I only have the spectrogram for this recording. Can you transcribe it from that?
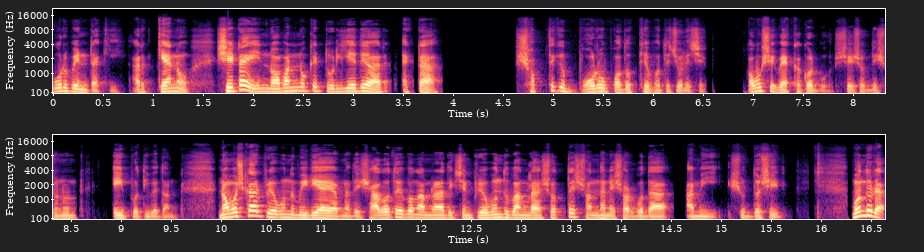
করবেনটা কি আর কেন? সেটাই নবান্নকে টলিয়ে দেওয়ার একটা সব থেকে বড় পদক্ষেপ হতে চলেছে। অবশ্যই ব্যাখ্যা করব। শেষ অবধি শুনুন এই প্রতিবেদন। নমস্কার প্রিয়বন্ধু মিডিয়ায় আপনাদের স্বাগত এবং আপনারা দেখছেন প্রিয়বন্ধু বাংলা সত্যের সন্ধানে সর্বদা আমি শুদ্ধশীল বন্ধুরা,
